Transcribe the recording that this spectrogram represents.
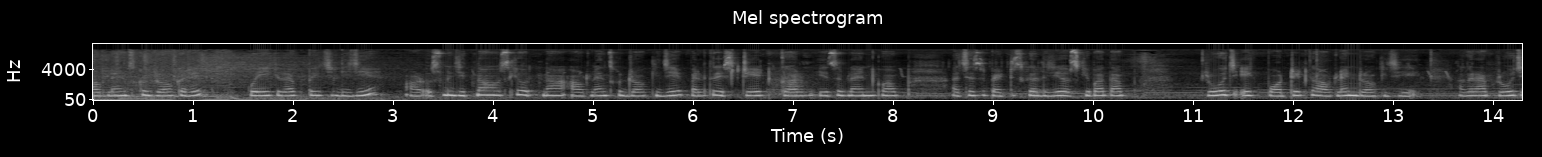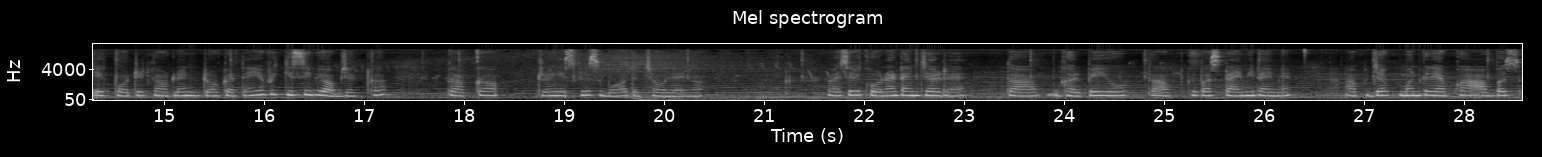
आउटलाइंस को ड्रॉ करें। कोई एक रफ पेज लीजिए। और उसमें जितना हो सके उतना आउटलाइंस को ड्रॉ कीजिए। पहले तो स्ट्रेट कर्व ये सब लाइन को आप अच्छे से प्रैक्टिस कर लीजिए। उसके बाद आप रोज़ एक पोर्ट्रेट का आउटलाइन ड्रॉ कीजिए। अगर आप रोज़ एक पोर्ट्रेट का आउटलाइन ड्रॉ करते हैं या फिर किसी भी ऑब्जेक्ट का तो आपका ड्राइंग स्किल्स बहुत अच्छा हो जाएगा। वैसे भी कोरोना टाइम चल रहा है तो आप घर पे ही हो तो आपके पास टाइम ही टाइम है। आप जब मन करे आपका, आप बस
